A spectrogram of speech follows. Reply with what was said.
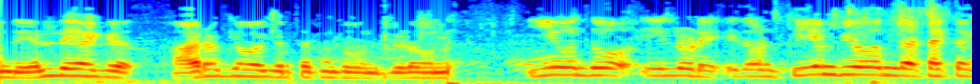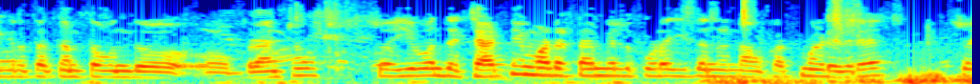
ಒಂದು ಹೆಲ್ದಿಯಾಗಿ ಆರೋಗ್ಯವಾಗಿರ್ತಕ್ಕಂಥ ಒಂದು ಗಿಡವನ್ನು, ಈ ಒಂದು, ಇಲ್ಲಿ ನೋಡಿ ಇದೊಂದು ಟಿ ಎಂ ಬಿ ಒಂದು ಅಟ್ಯಾಕ್ ಆಗಿರ್ತಕ್ಕಂಥ ಒಂದು ಬ್ರಾಂಚು ಸೊ ಈ ಒಂದು ಚಟ್ನಿ ಮಾಡೋ ಟೈಮಲ್ಲಿ ಕೂಡ ಇದನ್ನು ನಾವು ಕಟ್ ಮಾಡಿದರೆ ಸೊ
